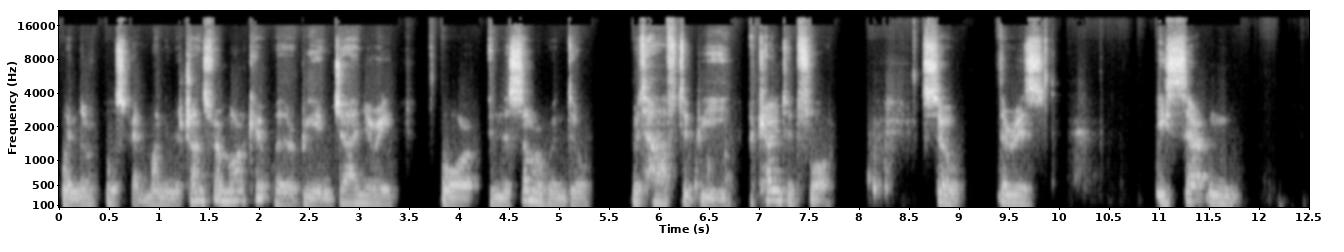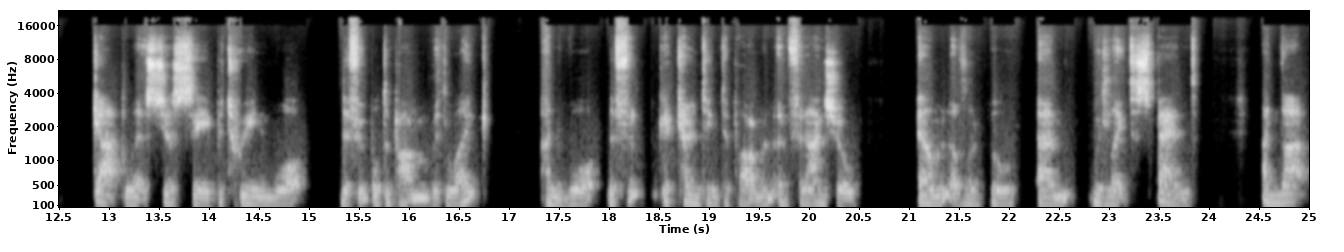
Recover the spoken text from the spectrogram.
when Liverpool spent money in the transfer market, whether it be in January or in the summer window, would have to be accounted for. So there is a certain gap, let's just say, between what the football department would like and what the accounting department and financial element of Liverpool um, would like to spend. And that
